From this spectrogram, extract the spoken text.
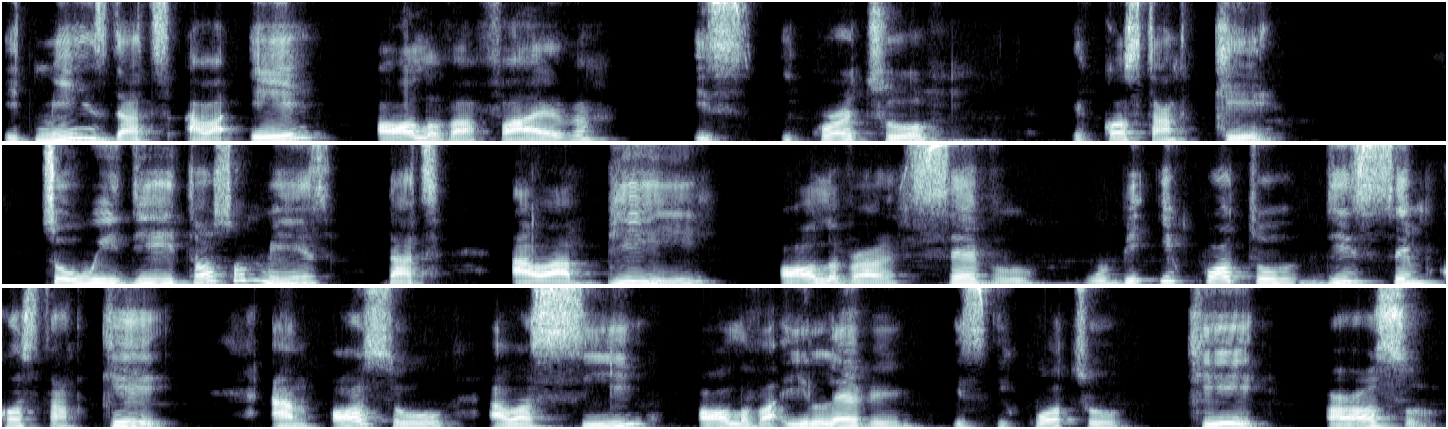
it means that our a all over 5 is equal to a constant k. So with it, it also means that our b all over 7 will be equal to this same constant k. And also, our C all over 11 is equal to K also.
